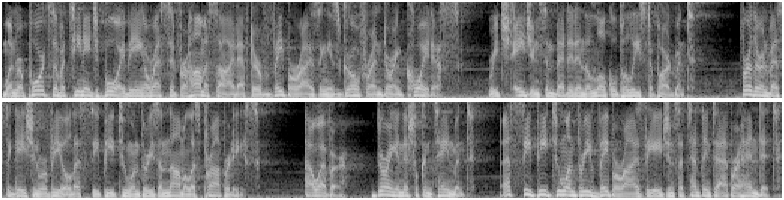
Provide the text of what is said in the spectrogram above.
when reports of a teenage boy being arrested for homicide after vaporizing his girlfriend during coitus reached agents embedded in the local police department. Further investigation revealed SCP-213's anomalous properties. However, during initial containment, SCP-213 vaporized the agents attempting to apprehend it.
